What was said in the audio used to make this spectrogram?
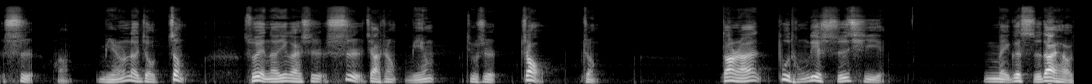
氏啊，名呢叫政，所以呢，应该是氏加上名，就是赵政。当然，不同的时期。每个时代哈，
